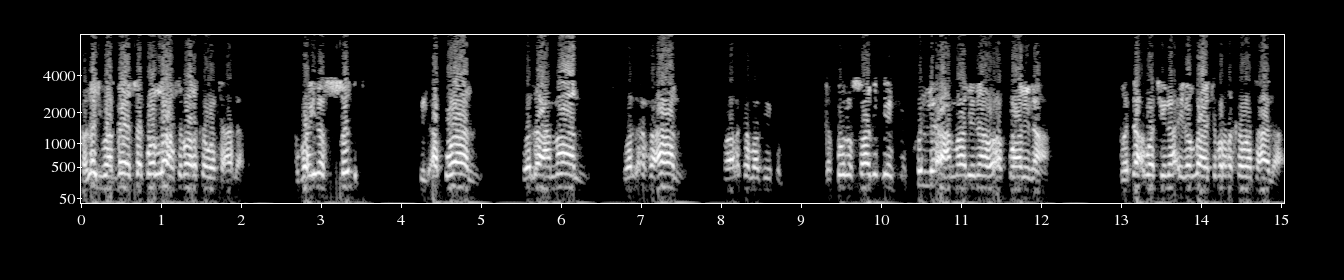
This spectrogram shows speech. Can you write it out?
فنجمع بين تقوى الله تبارك وتعالى وبين الصدق في الأقوال والأعمال والأفعال. بارك الله فيكم. يكون الصادقين في كل أعمالنا وأقوالنا ودعوتنا إلى الله تبارك وتعالى.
